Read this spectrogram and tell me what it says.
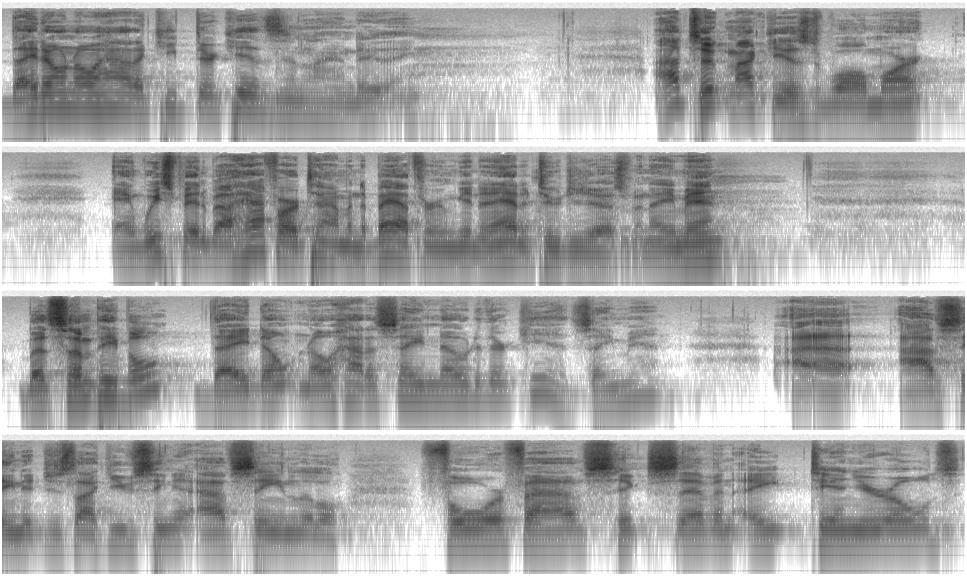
they don't know how to keep their kids in line, do they? I took my kids to Walmart, and we spent about half our time in the bathroom getting an attitude adjustment. Amen. But some people, they don't know how to say no to their kids. Amen. I, I've seen it just like you've seen it. I've seen little four, five, six, seven, eight, ten year olds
